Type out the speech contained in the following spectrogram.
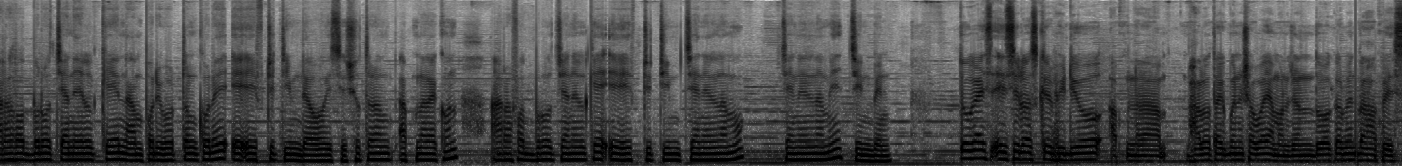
আরাফাত বড় চ্যানেলকে নাম পরিবর্তন করে এএফটি টিম দেওয়া হয়েছে। সুতরাং আপনারা এখন আরাফাত বড় চ্যানেলকে এএফটি টিম চ্যানেল নামক চ্যানেল নামে চিনবেন। তো গাইস এই ছিল আজকের ভিডিও আপনারা ভালো থাকবেন সবাই। আমার জন্য দোয়া করবেন। বা হাফেজ।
